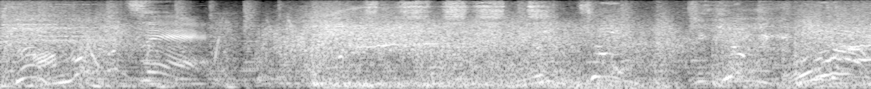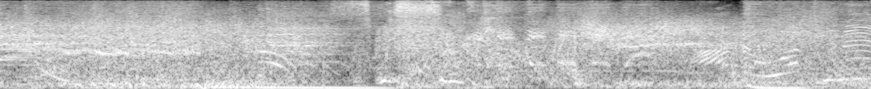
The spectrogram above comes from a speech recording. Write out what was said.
タ終わってね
